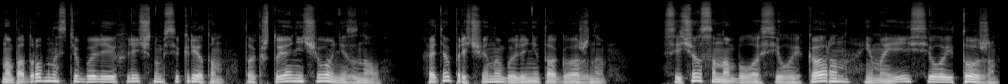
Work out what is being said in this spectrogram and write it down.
Но подробности были их личным секретом, так что я ничего не знал. Хотя причины были не так важны. Сейчас она была силой Карен и моей силой тоже.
